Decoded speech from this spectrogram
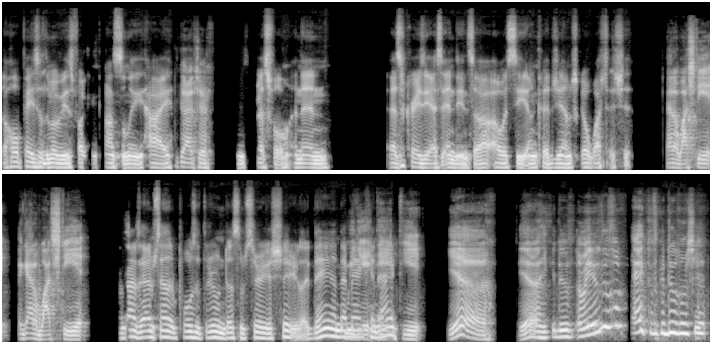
The whole pace of the movie is fucking constantly high Gotcha. And stressful, and then that's a crazy ass ending. So I, I would see Uncut Gems. Go watch that shit. Gotta watch it. I gotta watch it. Sometimes Adam Sandler pulls it through and does some serious shit. You're like, damn, that We man did can it, act. did. Yeah. Yeah, he can do I mean actors can do some shit.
